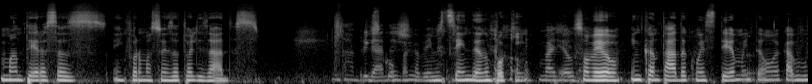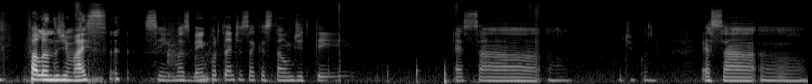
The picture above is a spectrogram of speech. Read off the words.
manter essas informações atualizadas. Tá, obrigada, Desculpa, Ju. acabei me estendendo um pouquinho. eu sou meio encantada com esse tema, então acabo falando demais. Sim, mas bem importante essa questão de ter essa uh, essa uh,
